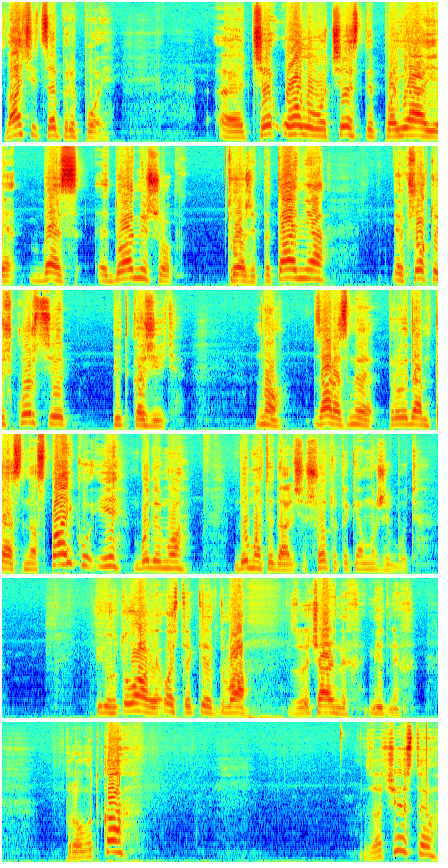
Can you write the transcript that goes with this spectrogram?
значить це припой. Е, Чи олово чисте паяє без е, домішок, теж питання. Якщо хтось в курсі, підкажіть. Ну, зараз ми проведемо тест на спайку і будемо думати далі, що тут таке може бути. Підготував я ось таких два звичайних мідних проводка. Зачистив.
